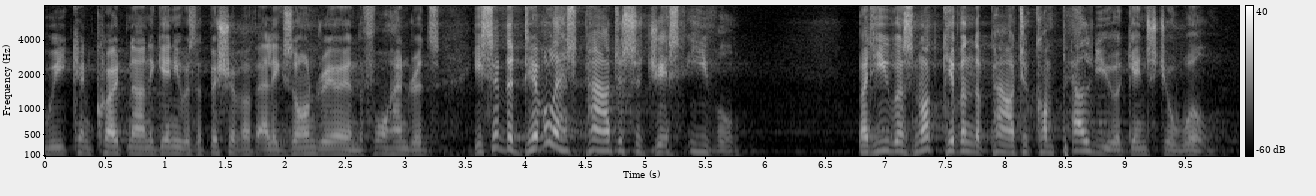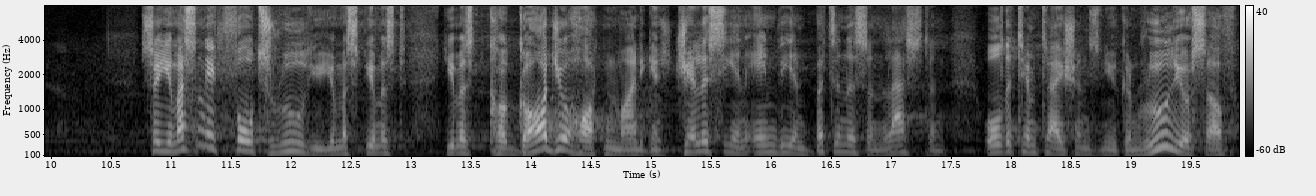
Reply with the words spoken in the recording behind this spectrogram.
we can quote now and again, he was the bishop of Alexandria in the 400s. He said, The devil has power to suggest evil, but he was not given the power to compel you against your will. So you mustn't let thoughts rule you. You must, you must, you must guard your heart and mind against jealousy and envy and bitterness and lust and all the temptations, and you can rule yourself.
